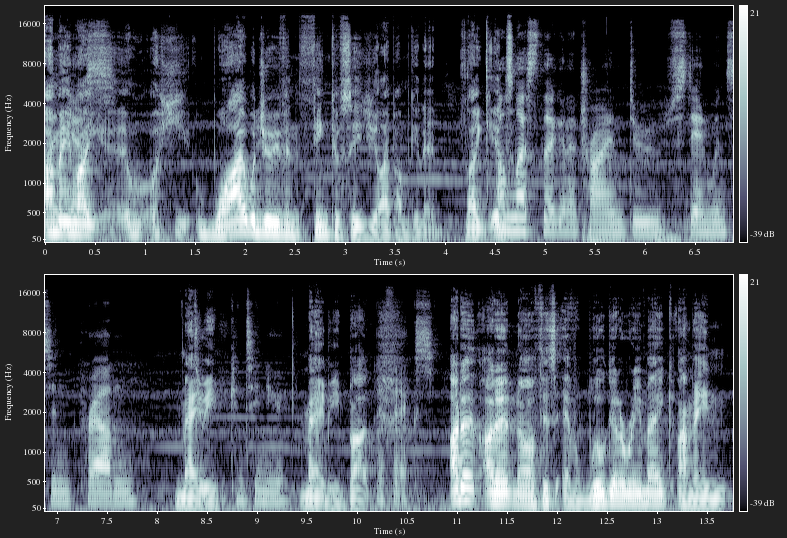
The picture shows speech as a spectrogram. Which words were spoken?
I mean, yes. like, uh, why would you even think of CGI Pumpkinhead? Like, Unless they're gonna try and do Stan Winston proud and maybe, continue maybe, but effects. I don't I don't know if this ever will get a remake. I mean,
